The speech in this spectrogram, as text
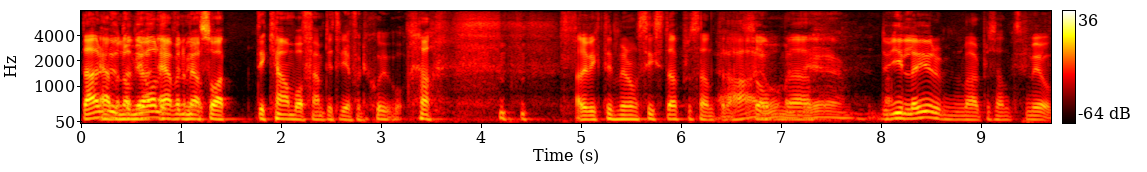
Även, om jag, även om jag sa att det kan vara 53-47 ja, det är viktigt med de sista procenten. Ja, som, jo, det, du gillar ju de här procenten med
